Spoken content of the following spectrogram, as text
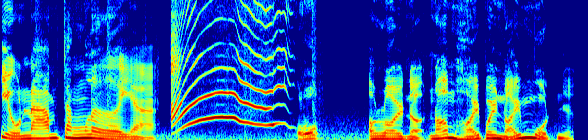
หิวน้ำจังเลยอะ โอ้อะไรน่ะ น้ำหายไปไหนหมดเนี่ย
